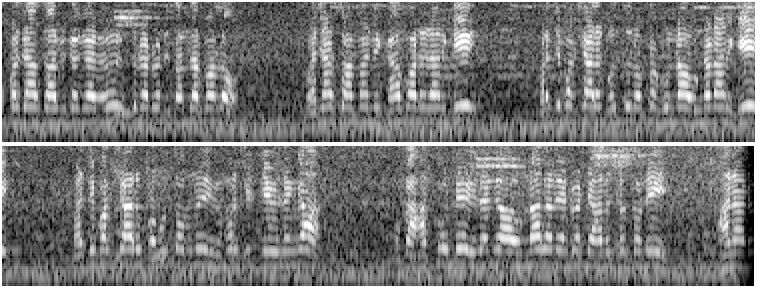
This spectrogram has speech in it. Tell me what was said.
అప్రజాస్వామికంగా వ్యవహరిస్తున్నటువంటి సందర్భంలో ప్రజాస్వామ్యాన్ని కాపాడడానికి ప్రతిపక్షాల గొంతు నొక్కకుండా ఉండడానికి ప్రతిపక్షాలు ప్రభుత్వంని విమర్శించే విధంగా ఒక హక్కు ఉండే విధంగా ఉండాలనేటువంటి ఆలోచనతోటి ఆనాడు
